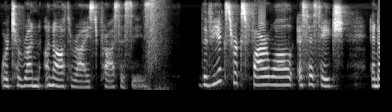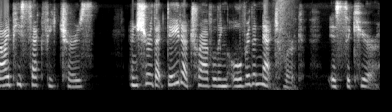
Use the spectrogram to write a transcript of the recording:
or to run unauthorized processes. The VxWorks firewall, SSH, and IPsec features ensure that data traveling over the network is secure.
